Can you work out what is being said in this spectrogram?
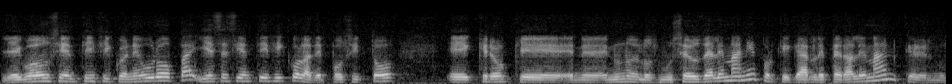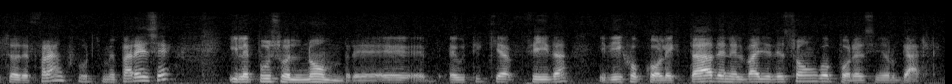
Llegó a un científico en Europa y ese científico la depositó, eh, creo que en, uno de los museos de Alemania, porque Garle era alemán, que era el Museo de Frankfurt, me parece, y le puso el nombre, eh, fida, y dijo colectada en el Valle de Songo por el señor Garle.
